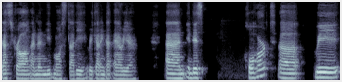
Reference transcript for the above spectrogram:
uh, that strong and then need more study regarding that area. And in this cohort, uh, we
